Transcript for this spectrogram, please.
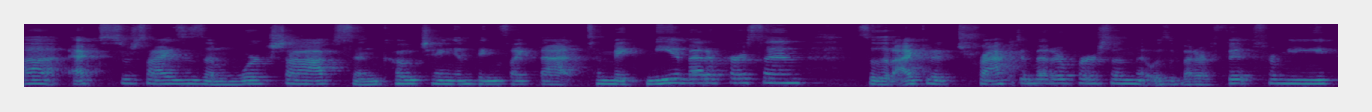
uh, exercises and workshops and coaching and things like that to make me a better person so that I could attract a better person that was a better fit for me.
